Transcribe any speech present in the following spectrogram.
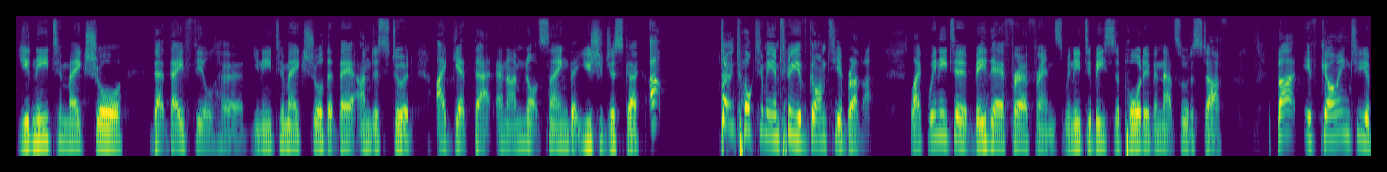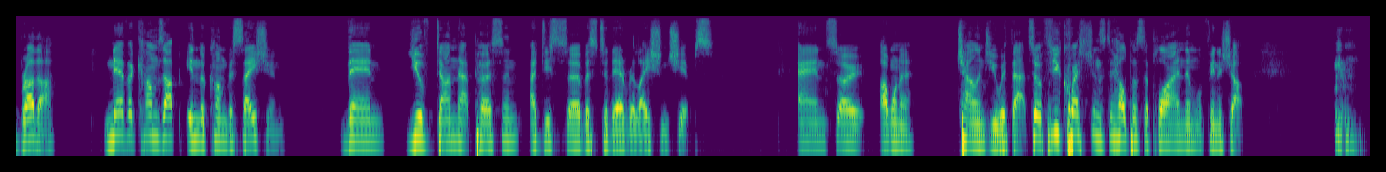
you need to make sure that they feel heard. You need to make sure that they're understood. I get that. And I'm not saying that you should just go, oh, don't talk to me until you've gone to your brother. Like we need to be there for our friends. We need to be supportive and that sort of stuff. But if going to your brother never comes up in the conversation, then you've done that person a disservice to their relationships. And so I want to challenge you with that. So a few questions to help us apply and then we'll finish up.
